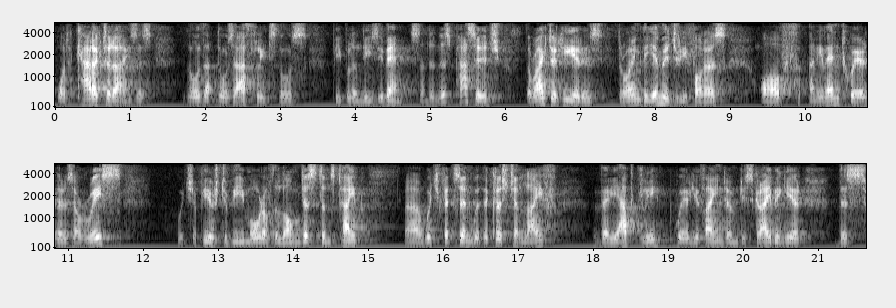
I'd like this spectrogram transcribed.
what characterizes those athletes, those people in these events. And in this passage, the writer here is drawing the imagery for us of an event where there is a race, which appears to be more of the long distance type, uh, which fits in with the Christian life very aptly, where you find him describing here this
